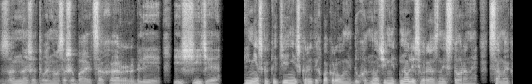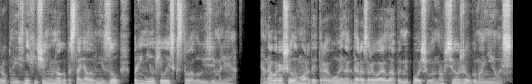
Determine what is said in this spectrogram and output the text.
«Значит, твой нос ошибается, Харгли. Ищите!» И несколько теней, скрытых покровами духа ночи, метнулись в разные стороны. Самая крупная из них еще немного постояла внизу, принюхиваясь к стволу и земле. Она ворошила мордой траву, иногда разрывая лапами почву, но все же угомонилась.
